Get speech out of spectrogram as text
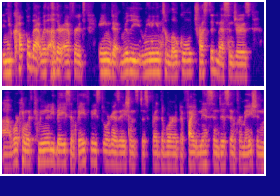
and you couple that with other efforts aimed at really leaning into local trusted messengers, uh, working with community-based and faith-based organizations to spread the word, to fight mis and disinformation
